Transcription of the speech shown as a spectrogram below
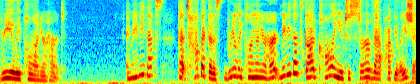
really pull on your heart. And maybe that's that topic that is really pulling on your heart. Maybe that's God calling you to serve that population,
